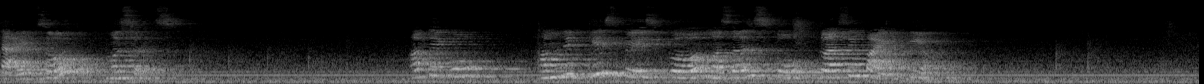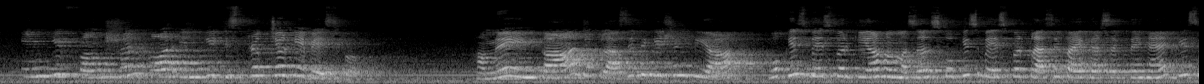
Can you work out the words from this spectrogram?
टाइप्स ऑफ़ मसल्स अब देखो हमने किस बेस पर मसल्स को क्लासिफाइड किया इनकी फ़ंक्शन और इनकी स्ट्रक्चर के बेस पर हमने इनका जो क्लासिफिकेशन किया वो किस बेस पर किया हम मसल्स को किस बेस पर क्लासिफाई कर सकते हैं किस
